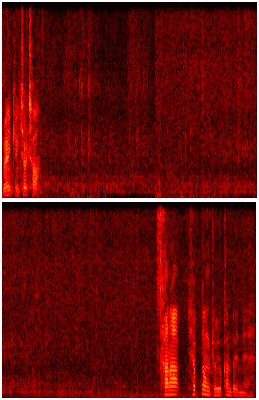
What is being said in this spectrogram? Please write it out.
웬 경찰차? 산학협동교육관도 있네.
